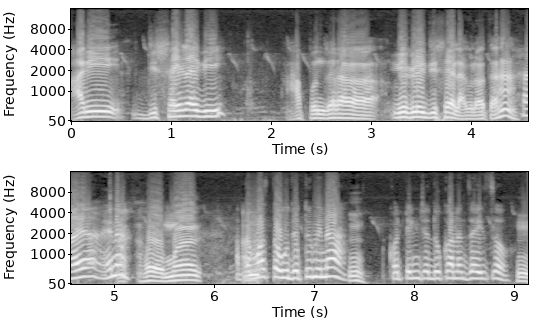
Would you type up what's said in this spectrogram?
आणि दिसायला बी आपण जरा वेगळे दिसायला लागलो आता हा? हा या, आहे ना? हो मग आता मस्त उद्या तुम्ही ना हं. कटिंगच्या दुकानात जायचं. हं,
